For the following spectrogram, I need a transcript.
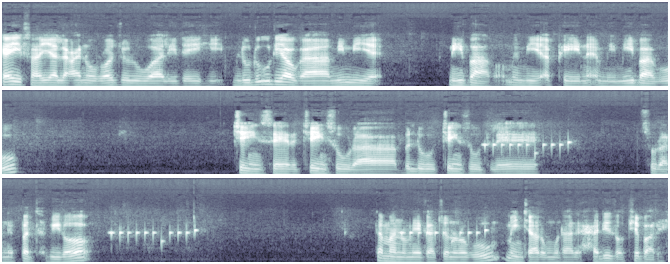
ကိဖာယလအနုရောဂျူလူဝါလီဒေဟီလူတူတယောက်ကမိမိရဲ့မိဘပေါ့မိမိရဲ့အဖေနဲ့အမေမိဘကိုကျိန်ဆဲကျိန်ဆိုတာဘလို့ကျိန်ဆိုတယ်လဲဆိုတာနဲ့ပတ်သက်ပြီးတော့ တမန်တော်မြတ်ကကျွန်တော်တို့ကိုမိန့်ကြားတော်မူထားတဲ့ဟာဒီတော်ဖြစ်ပါတယ်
